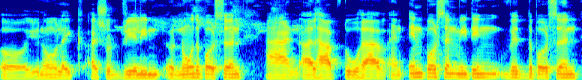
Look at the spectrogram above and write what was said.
uh, you know, like I should really uh, know the person and I'll have to have an in person meeting with the person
